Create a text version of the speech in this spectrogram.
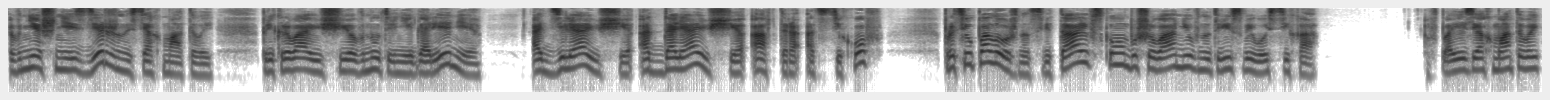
Внешняя сдержанность Ахматовой, прикрывающая внутреннее горение — отделяющее, отдаляющее автора от стихов, противоположно Цветаевскому бушеванию внутри своего стиха. В поэзии Ахматовой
